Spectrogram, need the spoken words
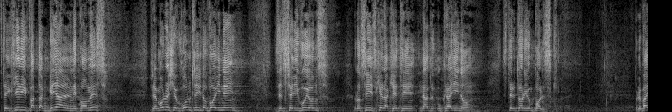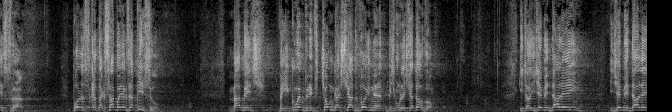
w tej chwili wpadł na genialny pomysł, że może się włączyć do wojny, zestrzeliwując rosyjskie rakiety nad Ukrainą z terytorium Polski. Proszę Państwa, Polska tak samo jak zapisu ma być wehikułem, który wciąga świat w wojnę, być może światową. I to idziemy dalej, idziemy dalej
